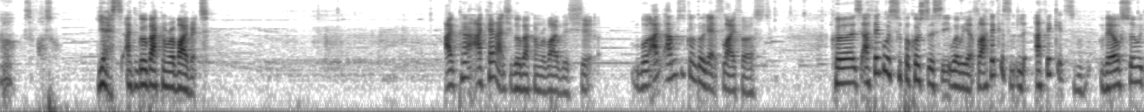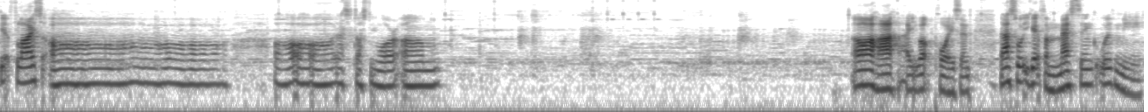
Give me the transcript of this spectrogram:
Oh, it's a fossil. Yes, I can go back and revive it. I can I can actually go back and revive this shit, but I, am just gonna go get Fly first, cause I think we're super close to see where we get Fly. I think it's I think it's Veilstone we get. So, oh. Oh, that's a dusty war. Um. Oh, ha, ha, you got poisoned. That's what you get for messing with me.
